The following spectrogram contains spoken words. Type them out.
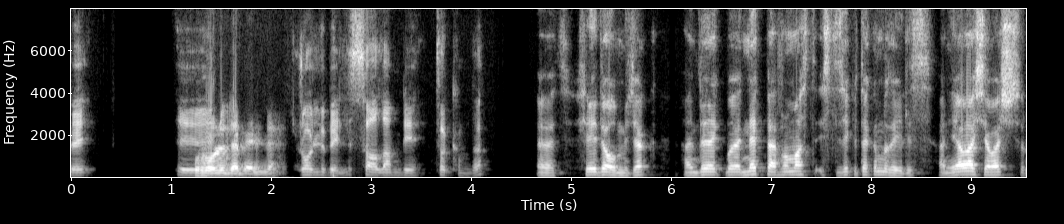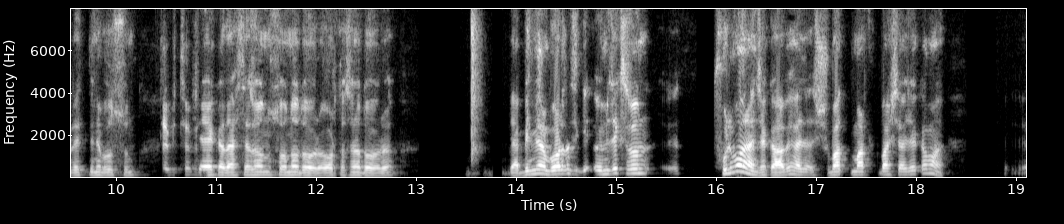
ve e, bu rolü de belli. rollü belli sağlam bir takımda. Evet. Şey de olmayacak. Hani direkt böyle net performans isteyecek bir takım da değiliz. Hani yavaş yavaş ritmini bulsun. Tabii tabii. Şeye kadar sezonun sonuna doğru, ortasına doğru. Ya bilmiyorum bu arada önümüzdeki sezon e, full mu oynanacak abi? Hadi Şubat Mart başlayacak ama e,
